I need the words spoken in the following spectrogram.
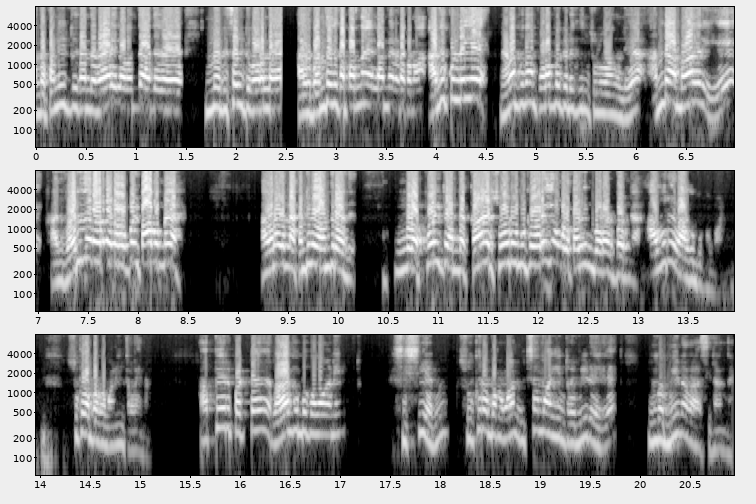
அந்த பண்ணிட்டு இருக்க அந்த வேலையில வந்து அது இன்னும் ரிசல்ட் வரல. அது வந்ததுக்கு அப்புறம் தான் எல்லாமே நடக்கணும். அதுக்குள்ளேயே நினப்பு தான் புழப்பு கெடுக்குன்னு சொல்லுவாங்க இல்லையா? அந்த மாதிரி அது வருது வரல நம்ம போய் பார்ப்போமே. அதனால நான் கண்டிப்பா வந்துடாது. உங்களை போயிட்டு அந்த கார் ஷோரூமுக்கு வரைக்கும் உங்களை தள்ளின்னு போறாரு பாருங்க. அவரு ராகு பகவான். சுக்கர பகவானின் தலைவன். அப்பேற்பட்ட ராகு பகவானின் சிஷ்யன் சுக்கர பகவான் உச்சமாகின்ற வீடு உங்க மீன ராசி தாங்க.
